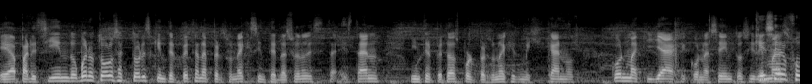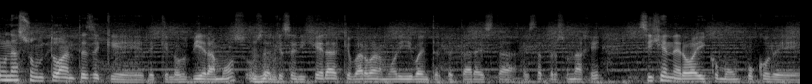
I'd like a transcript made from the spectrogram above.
eh, apareciendo, bueno, todos los actores que interpretan a personajes internacionales están interpretados por personajes mexicanos, con maquillaje, con acentos y que demás. Ese fue un asunto antes de que, de que los viéramos, o sea, que se dijera que Bárbara Mori iba a interpretar a esta, a esta personaje, sí generó ahí como un poco de,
